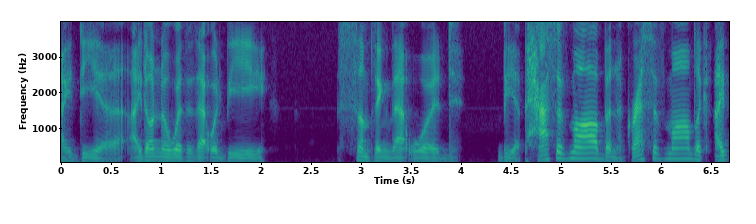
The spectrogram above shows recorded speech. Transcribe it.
idea. I don't know whether that would be something that would be a passive mob, an aggressive mob. Like I,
